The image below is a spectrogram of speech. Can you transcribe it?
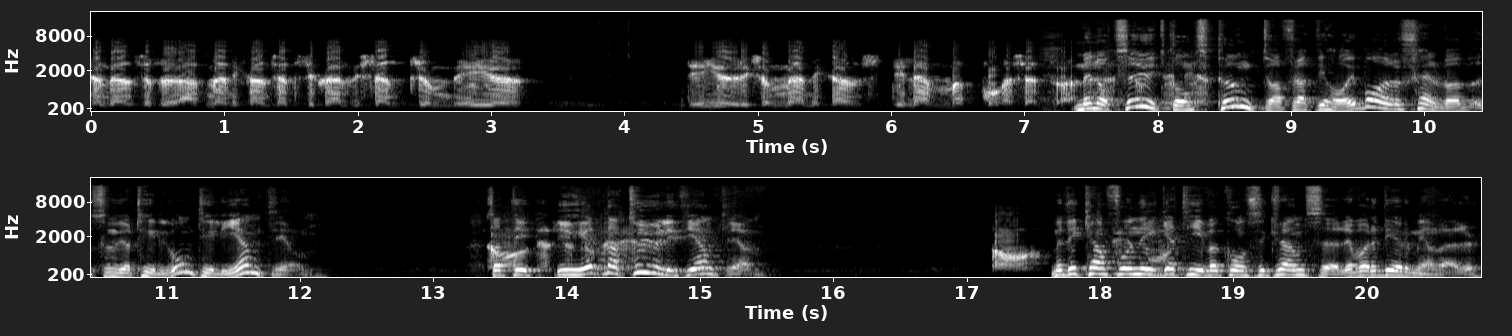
tendenser för att människan sätter sig själv i centrum, det är ju, det är ju liksom människans dilemma på många sätt. Va? Men också utgångspunkt va, för att vi har ju bara oss själva som vi har tillgång till egentligen. Så att det, det är ju helt naturligt egentligen. Ja, Men det kan få negativa konsekvenser, det var det det du menar?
